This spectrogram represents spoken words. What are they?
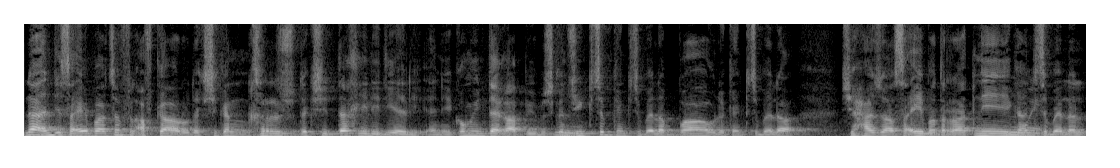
لا عندي صعيبة حتى في الأفكار وداك الشيء كنخرج داك الشيء الداخلي ديالي يعني comme thérapie باش كنجي نكتب كنكتب على با ولا كنكتب على شي حاجة صعيبة ضراتني كنكتب على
